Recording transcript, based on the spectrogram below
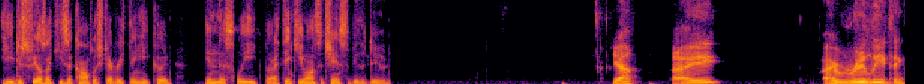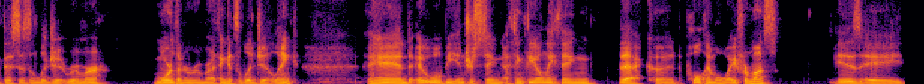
he just feels like he's accomplished everything he could in this league. But I think he wants a chance to be the dude. Yeah, I I really think this is a legit rumor, more than a rumor. I think it's a legit link, and it will be interesting. I think the only thing that could pull him away from us is a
